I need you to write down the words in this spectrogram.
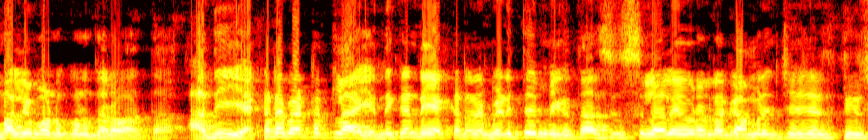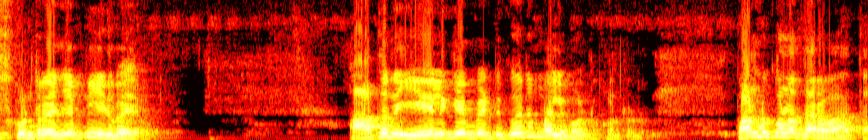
మళ్ళీ పండుకున్న తర్వాత అది ఎక్కడ పెట్టట్లా? ఎందుకంటే ఎక్కడ పెడితే మిగతా శిష్యులు ఎవరైనా గమనించేసి తీసుకుంటారని చెప్పి ఇది భయం. అతను ఏలికే పెట్టుకొని మళ్ళీ పండుకుంటాడు. పండుకున్న తర్వాత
